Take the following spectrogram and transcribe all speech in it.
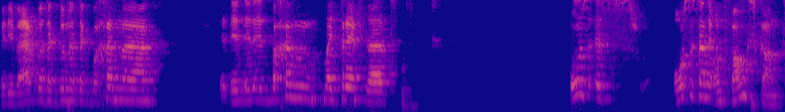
met die werk wat ek doen het ek begin uh, dit dit begin my tref dat ons is ons is aan die ontvangskant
